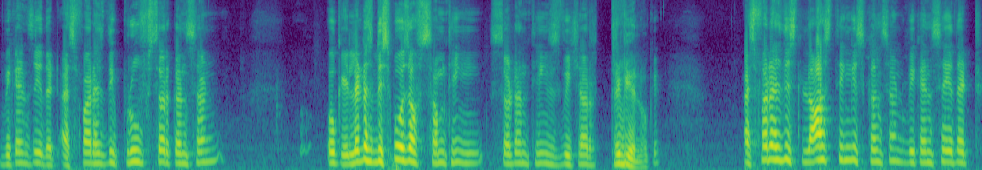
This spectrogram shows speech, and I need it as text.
we can say that as far as the proofs are concerned okay let us dispose of something certain things which are trivial okay. As far as this last thing is concerned we can say that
